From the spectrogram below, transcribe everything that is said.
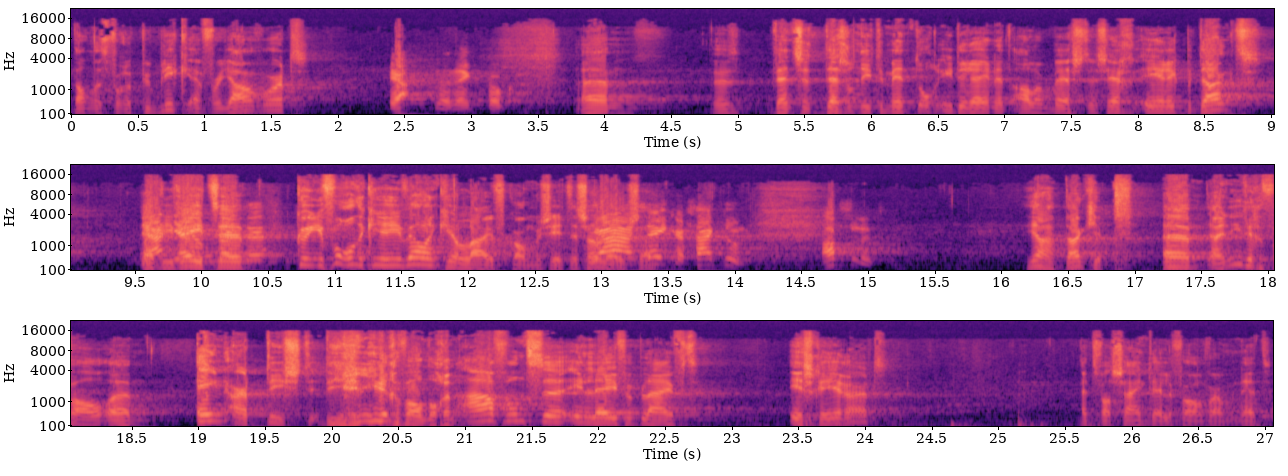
dan het voor het publiek en voor jou wordt. Ja, dat denk ik ook. Um, wens het desalniettemin toch iedereen het allerbeste. Zeg Erik, bedankt. En wie weet uh, kun je volgende keer hier wel een keer live komen zitten. Zou ja, leuk zijn. Ja, zeker. Ga ik doen. Absoluut. Ja, dank je. Uh, in ieder geval uh, één artiest die in ieder geval nog een avond in leven blijft, is Gerard. Het was zijn telefoon waar we net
